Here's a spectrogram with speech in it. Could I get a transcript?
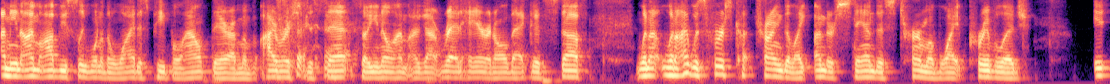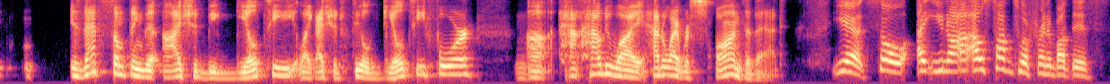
I mean, I'm obviously one of the whitest people out there. I'm of Irish descent, so you know I'm I got red hair and all that good stuff. when I when I was first trying to like understand this term of white privilege, is that something that I should be guilty, like I should feel guilty for? Mm. Uh, how, how do I how do I respond to that? Yeah, so I you know I, I, was talking to a friend about this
